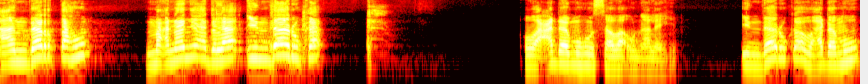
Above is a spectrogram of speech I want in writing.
Andar tahun maknanya adalah indaruka wa adamuhu sawaun alaihim. Indaruka wa adamu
